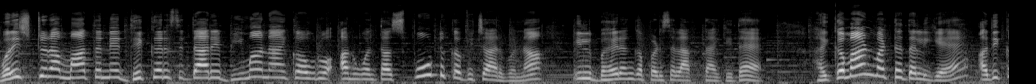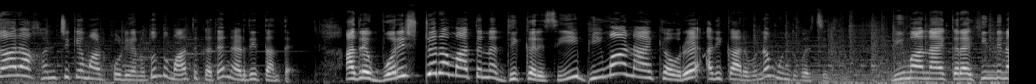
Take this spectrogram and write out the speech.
ವರಿಷ್ಠರ ಮಾತನ್ನೇ ಧಿಕ್ಕರಿಸಿದ್ದಾರೆ ಭೀಮಾ ನಾಯಕ ಅವರು ಅನ್ನುವಂಥ ಸ್ಫೋಟಕ ವಿಚಾರವನ್ನ ಇಲ್ಲಿ ಬಹಿರಂಗಪಡಿಸಲಾಗ್ತಾ ಇದೆ. ಹೈಕಮಾಂಡ್ ಮಟ್ಟದಲ್ಲಿಯೇ ಅಧಿಕಾರ ಹಂಚಿಕೆ ಮಾಡಿಕೊಡಿ ಅನ್ನೋದೊಂದು ಮಾತುಕತೆ ನಡೆದಿತ್ತಂತೆ. ಆದರೆ ವರಿಷ್ಠರ ಮಾತನ್ನು ಧಿಕ್ಕರಿಸಿ ಭೀಮಾ ನಾಯಕ್ ಅವರೇ ಅಧಿಕಾರವನ್ನು ಮುಂದುವರಿಸಿದರು. ಭೀಮಾ ನಾಯಕರ ಹಿಂದಿನ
